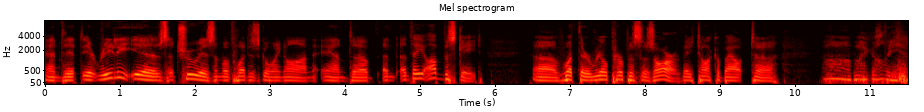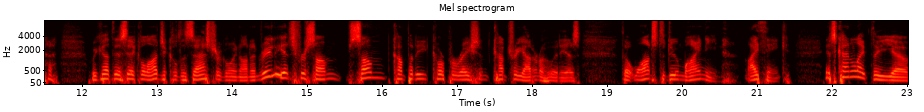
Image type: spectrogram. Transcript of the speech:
And it, it really is a truism of what is going on, and uh, and uh, they obfuscate uh, what their real purposes are. They talk about, uh, oh my golly, we got this ecological disaster going on, and really it's for some some company, corporation, country, I don't know who it is, that wants to do mining. I think it's kind of like the uh,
